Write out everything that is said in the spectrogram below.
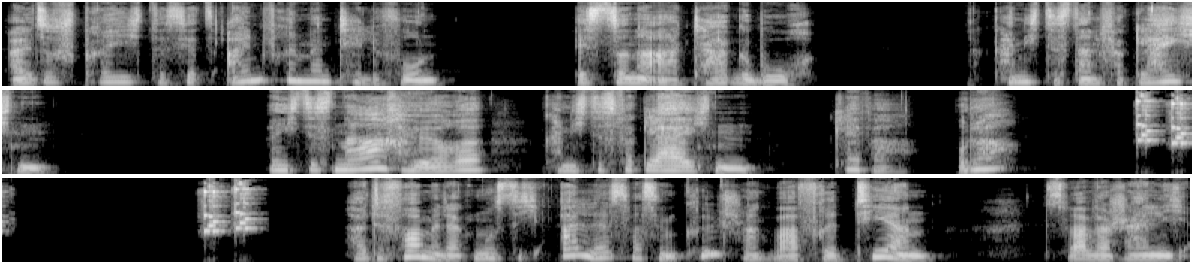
Also spreche ich das jetzt einfach in mein Telefon. Ist so eine Art Tagebuch. Da kann ich das dann vergleichen. Wenn ich das nachhöre, kann ich das vergleichen. Clever, oder? Heute Vormittag musste ich alles, was im Kühlschrank war, frittieren. Das war wahrscheinlich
